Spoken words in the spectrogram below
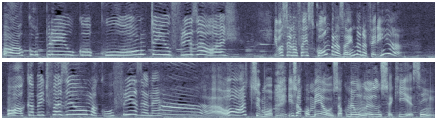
Bom, eu comprei o Goku ontem e o Freeza hoje. E você não fez compras ainda na feirinha? Pô, acabei de fazer uma com o Freeza, né? Ah, ótimo! E já comeu? Já comeu um lanche aqui, assim?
